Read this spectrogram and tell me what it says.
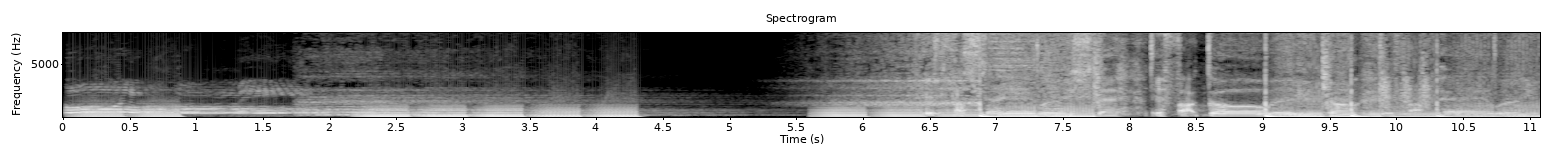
If I stay, will you stay? If I go, will you go? If I pay, will you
